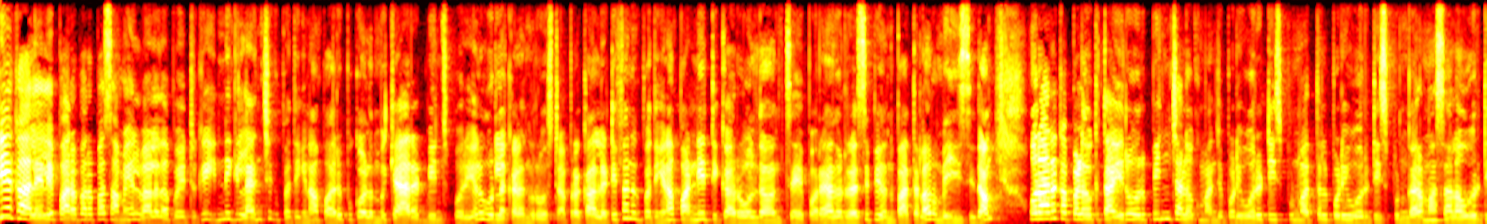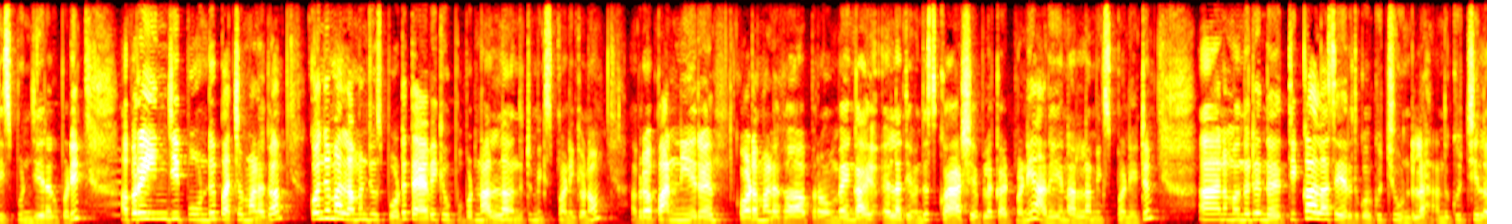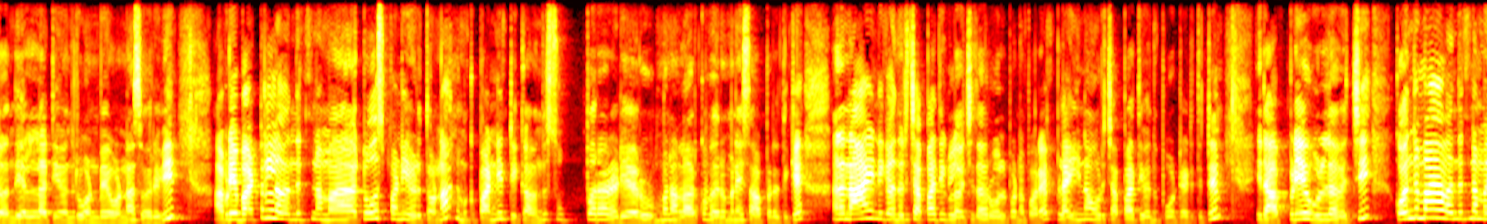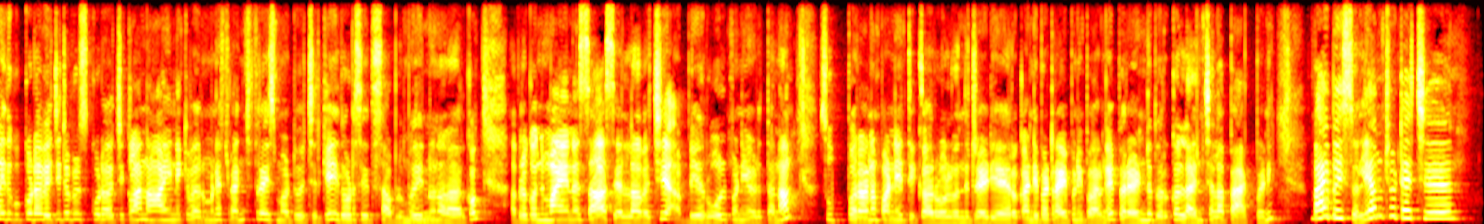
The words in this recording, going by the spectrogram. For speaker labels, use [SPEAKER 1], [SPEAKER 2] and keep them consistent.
[SPEAKER 1] விடிய காலையிலே பரபரப்பாக சமையல் வேலை தான் போயிட்டுருக்கு. இன்றைக்கி லஞ்சுக்கு பார்த்தீங்கன்னா பருப்பு குழம்பு கேரட் பீன்ஸ் பொரியல் உருளைக்கிழங்கு ரோஸ்ட் அப்புறம் காலைல டிஃபனுக்கு பார்த்தீங்கன்னா பன்னீர் டிக்கா ரோல் தான் வந்து செய்ய போகிறேன் அதோட ரெசிபி வந்து பார்த்தலாம் ரொம்ப ஈஸி தான். ஒரு அரை கப் அளவுக்கு தயிர் ஒரு பிஞ்ச் அளவுக்கு மஞ்சள் பொடி ஒரு டீஸ்பூன் வத்தல் பொடி ஒரு டீஸ்பூன் கரம் மசாலா ஒரு டீஸ்பூன் ஜீரகப்பொடி அப்புறம் இஞ்சி பூண்டு பச்சை மிளகா கொஞ்சமாக லெமன் ஜூஸ் போட்டு தேவைக்கு உப்பு போட்டு நல்லா வந்துட்டு மிக்ஸ் பண்ணிக்கணும். அப்புறம் பன்னீர் கொடமிளகா அப்புறம் வெங்காயம் எல்லாத்தையும் வந்து ஸ்கொயர் ஷேப்பில் கட் பண்ணி அதையும் நல்லா மிக்ஸ் பண்ணிவிட்டு நம்ம வந்துட்டு இந்த திக்காலாம் செய்கிறதுக்கு ஒரு குச்சி உண்டுல அந்த குச்சியில் வந்து வந்து எல்லாத்தையும் வந்துட்டு ஒன் பை ஒன்னாக சொருவி அப்படியே பட்டரில் வந்துட்டு நம்ம டோஸ்ட் பண்ணி எடுத்தோம்னா நமக்கு பன்னீர் டிக்கா வந்து சூப்பராக ரெடி ஆயிரும். ரொம்ப நல்லாயிருக்கும் வெறுமனே சாப்பிட்றதுக்கே. ஆனால் நான் இன்றைக்கி வந்துட்டு சப்பாத்திக்குள்ளே வச்சு தான் ரோல் பண்ண போகிறேன் ப்ளைனாக ஒரு சப்பாத்தி வந்து போட்டு எடுத்துட்டு இதை அப்படியே உள்ளே வச்சு கொஞ்சமாக வந்துட்டு நம்ம இதுக்கு கூட வெஜிடபிள்ஸ் கூட வச்சுக்கலாம். நான் இன்றைக்கி வெறுமனே ஃப்ரெஞ்ச் ஃப்ரைஸ் மட்டும் வச்சுருக்கேன். இதோட சேர்த்து சாப்பிடும்போது இன்னும் நல்லாயிருக்கும் அப்புறம் கொஞ்சம் மயனஸ் சாஸ் எல்லாம் வச்சு அப்படியே ரோல் பண்ணி எடுத்தோன்னா சூப்பரான பன்னீர் டிக்கா ரோல் வந்துட்டு ரெடி ஆயிரும். கண்டிப்பாக ட்ரை பண்ணி பாருங்கள் இப்போ ரெண்டு பேருக்கும் லஞ்ச் எல்லாம் பேக் பண்ணி பை பை சொல்லி அமுச்சு விட்டாச்சு.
